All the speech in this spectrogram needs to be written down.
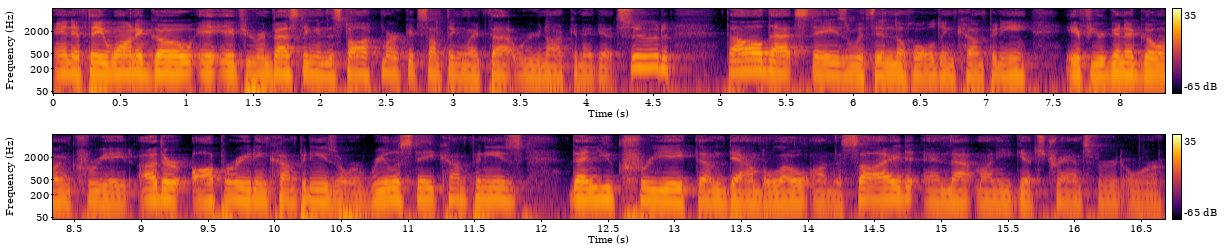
and if they want to go, if you're investing in the stock market, something like that, where you're not going to get sued, all that stays within the holding company. If you're going to go and create other operating companies or real estate companies, then you create them down below on the side, and that money gets transferred or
